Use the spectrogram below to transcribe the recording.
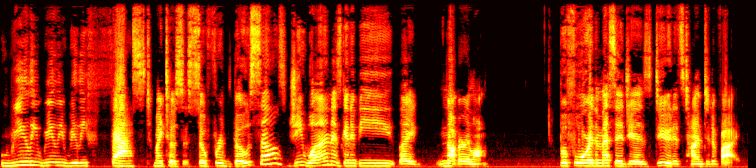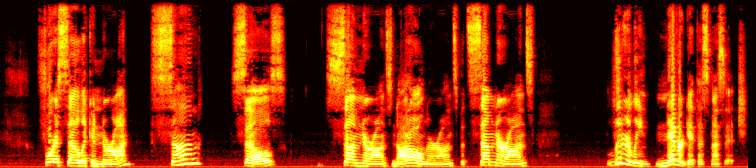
really, really, really fast mitosis. So for those cells, G1 is going to be like not very long before the message is, dude, it's time to divide. For a cell like a neuron, some cells, some neurons, not all neurons, but some neurons literally never get this message.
